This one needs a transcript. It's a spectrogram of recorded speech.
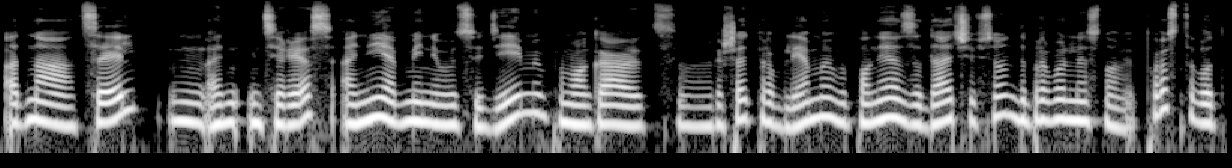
одна цель, интерес, они обмениваются идеями, помогают э, решать проблемы, выполняют задачи, все на добровольной основе. Просто вот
